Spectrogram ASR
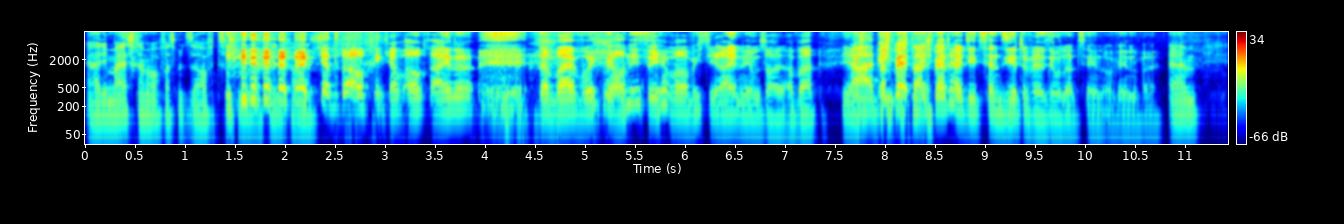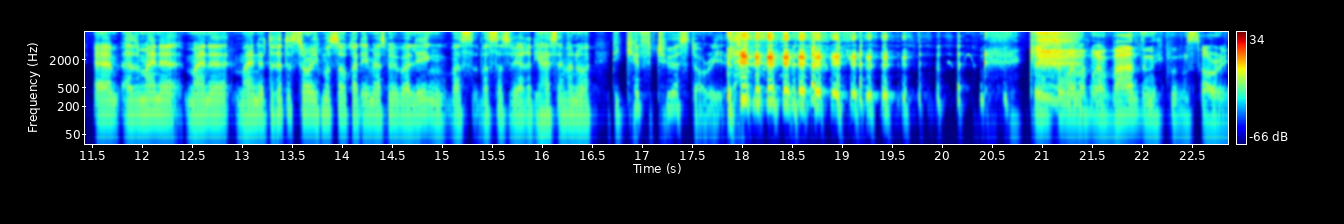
ja, die meisten haben auch was mit Sauf zu tun, auf jeden Fall. ich hatte auch, ich habe auch eine dabei, wo ich mir auch nicht sicher war, ob ich die reinnehmen soll. Aber Ja, ich, ich werde werd halt die zensierte Version erzählen, auf jeden Fall. ähm, ähm, also meine, meine, meine dritte Story, ich musste auch gerade eben erstmal überlegen, was, was das wäre. Die heißt einfach nur die Kiff-Tür-Story. Klingt schon mal nach einer wahnsinnig guten Story.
